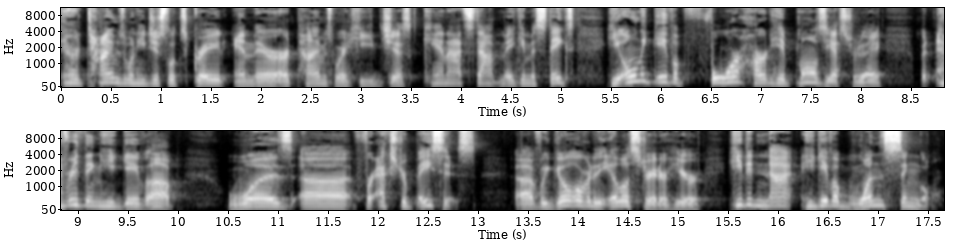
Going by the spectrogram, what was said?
there are times when he just looks great, and there are times where he just cannot stop making mistakes. He only gave up four hard hit balls yesterday, but everything he gave up was uh, for extra bases. Uh, if we go over to the illustrator here, he did not, he gave up one single.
